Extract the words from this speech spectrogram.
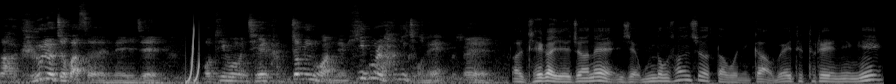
아 그걸 여쭤봤어야 됐네. 이제 어떻게 보면 제일 강점인 것 같네요. 힙을 하기 전에. 네. 아, 제가 예전에 이제 운동 선수였다 보니까 웨이트 트레이닝이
